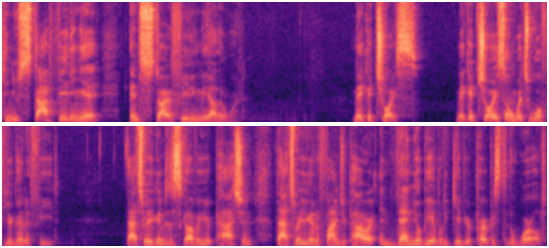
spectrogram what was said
can you stop feeding it and start feeding the other one? Make a choice. Make a choice on which wolf you're going to feed. That's where you're going to discover your passion. That's where you're going to find your power. And then you'll be able to give your purpose to the world.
